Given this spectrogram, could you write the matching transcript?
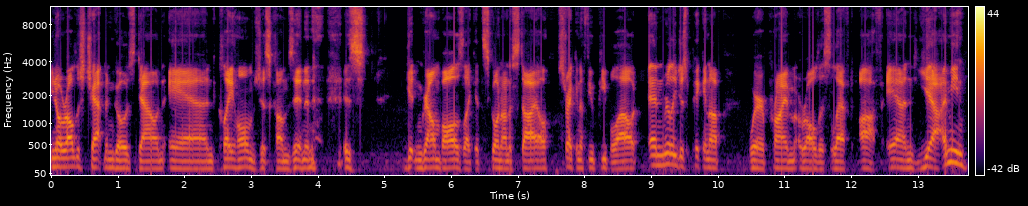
you know, Aroldis Chapman goes down and Clay Holmes just comes in and is getting ground balls like it's going on a style, striking a few people out, and really just picking up where Prime Aroldis left off. And yeah, I mean,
